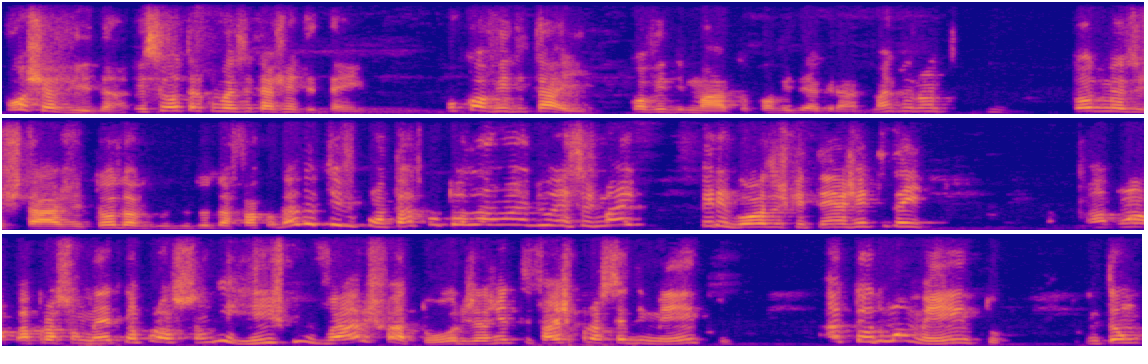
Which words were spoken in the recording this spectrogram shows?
poxa vida, isso é outra conversa que a gente tem, o Covid está aí, o Covid mata, o Covid é grave, mas durante todos os meus estágios, toda, toda a faculdade, eu tive contato com todas as doenças mais perigosas que tem. A gente tem uma, a profissão médica é uma profissão de risco em vários fatores. A gente faz procedimento a todo momento. Então,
